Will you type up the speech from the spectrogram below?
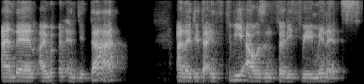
And then I went and did that. And I did that in three hours and 33 minutes.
